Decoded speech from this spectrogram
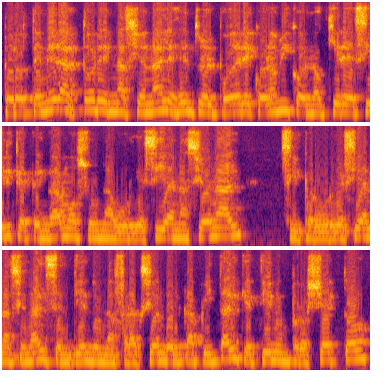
pero tener actores nacionales dentro del poder económico no quiere decir que tengamos una burguesía nacional, si por burguesía nacional se entiende una fracción del capital que tiene un proyecto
